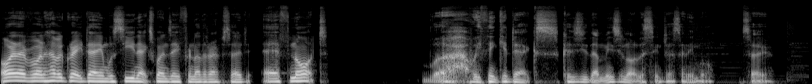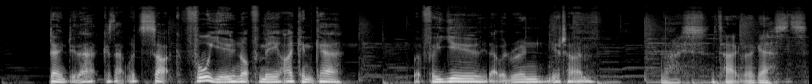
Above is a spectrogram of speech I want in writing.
All right, everyone, have a great day, and we'll see you next Wednesday for another episode. If not, we think you're dicks because that means you're not listening to us anymore. So don't do that because that would suck for you, not for me. I couldn't care. But for you, that would ruin your time. Nice. Attack the guests.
